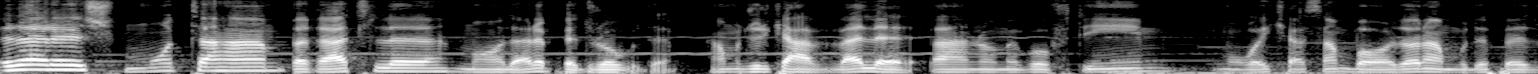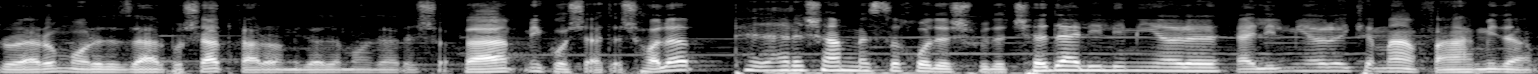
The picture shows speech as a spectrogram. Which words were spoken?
پدرش متهم به قتل مادر پدرو بوده. همونجوری که اول برنامه گفتیم موقعی که اصلا باردارم بوده پدرو رو مورد ضرب و شد قرار می‌داده مادرش و میکشتش. حالا پدرش هم مثل خودش بوده. چه دلیلی میاره؟ دلیل میاره که من فهمیدم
